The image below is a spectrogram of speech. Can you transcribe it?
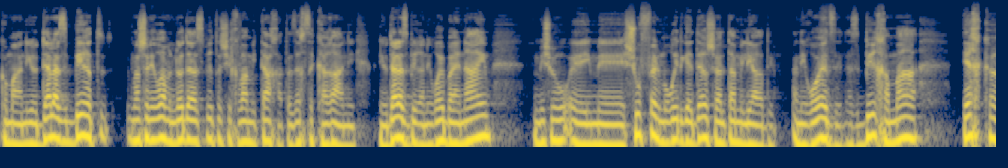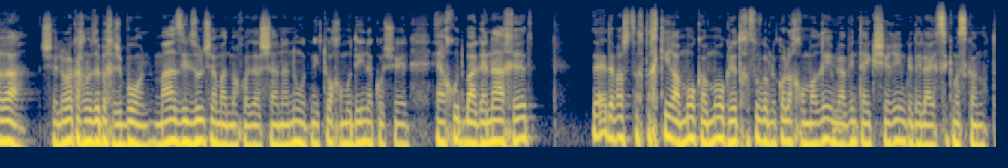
כלומר, אני יודע להסביר את מה שאני רואה, אבל אני לא יודע להסביר את השכבה מתחת, אז איך זה קרה. אני, אני יודע להסביר, אני רואה בעיניים מישהו אה, עם אה, שופל מוריד גדר שעלתה מיליארדים. אני רואה את זה. להסביר לך מה, איך קרה, שלא לקחנו את זה בחשבון, מה הזלזול שעמד מאחורי זה, השאננות, ניתוח המודיעין הכושל, היערכות בהגנה אחרת, זה דבר שצריך תחקיר עמוק עמוק, להיות חשוף גם לכל החומרים, להבין את ההקשרים כדי להסיק מסקנות.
